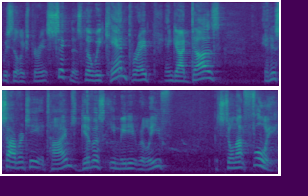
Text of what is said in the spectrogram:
We still experience sickness, though we can pray, and God does, in His sovereignty, at times give us immediate relief, but still not fully.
